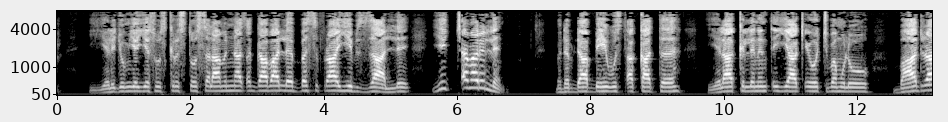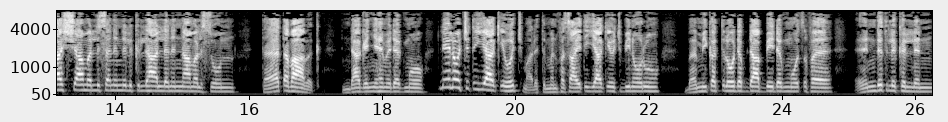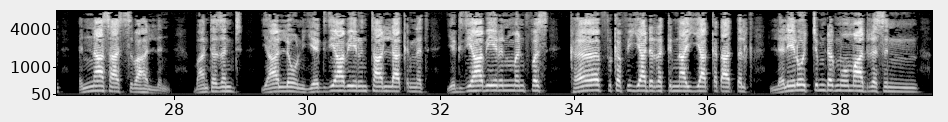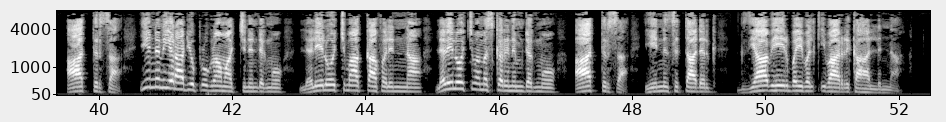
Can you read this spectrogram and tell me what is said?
የልጁም የኢየሱስ ክርስቶስ ሰላምና ጸጋ ባለበት ስፍራ ይብዛል ይጨመርልን። በደብዳቤህ ውስጥ አካተህ የላክልንን ጥያቄዎች በሙሉ በአድራሻ መልሰን እንልክልሃለንና መልሱን ተጠባበቅ። እንዳገኘህም ደግሞ ሌሎች ጥያቄዎች ማለትም መንፈሳዊ ጥያቄዎች ቢኖሩ በሚቀጥለው ደብዳቤ ደግሞ ጽፈ እንድትልክልን እናሳስባሃለን በአንተ ዘንድ ያለውን የእግዚአብሔርን ታላቅነት የእግዚአብሔርን መንፈስ ከፍ ከፍ እያደረክና እያቀጣጠልክ ለሌሎችም ደግሞ ማድረስን አትርሳ። ይህንን የራዲዮ ፕሮግራማችንን ደግሞ ለሌሎች ማካፈልና ለሌሎች መመስከርንም ደግሞ አትርሳ። ይህንን ስታደርግ እግዚአብሔር በይበልጥ ይባርካሃልና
